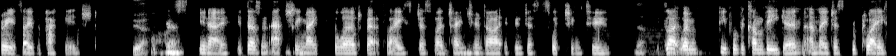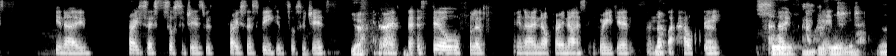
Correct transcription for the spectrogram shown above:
three, it's overpackaged. Yeah. It's, you know, it doesn't actually make the world a better place just by changing your diet if you're just switching to. Yeah. It's like when people become vegan and they just replace, you know, processed sausages with processed vegan sausages. Yeah. You know, they're still full of, you know, not very nice ingredients and not that healthy. Soy from. Brazil. Yeah.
